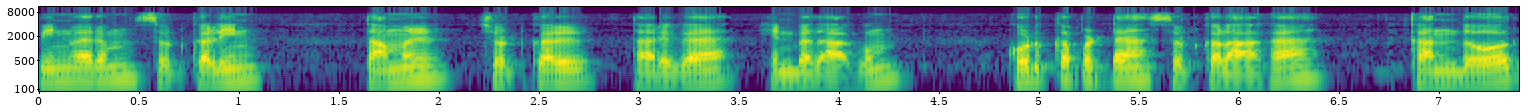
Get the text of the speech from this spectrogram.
பின்வரும் சொற்களின் தமிழ் சொற்கள் தருக என்பதாகும். கொடுக்கப்பட்ட சொற்களாக கந்தோர்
